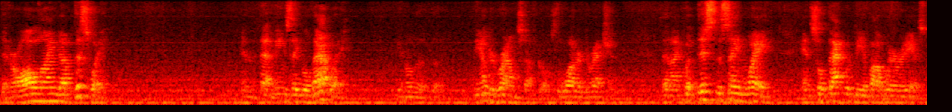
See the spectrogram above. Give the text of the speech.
that are all lined up this way, and that means they go that way, you know, the, the, the underground stuff goes, the water direction, then I put this the same way, and so that would be about where it is.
